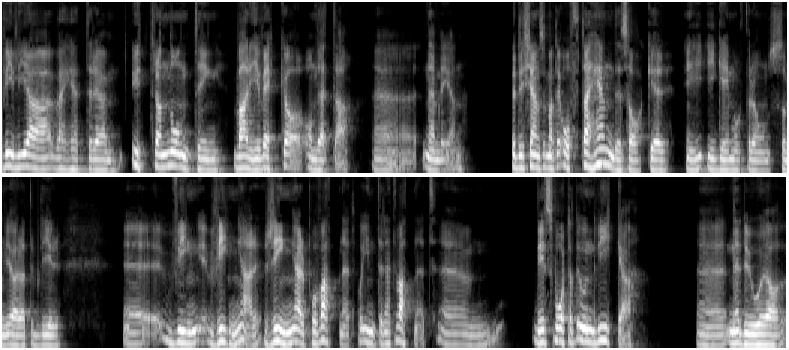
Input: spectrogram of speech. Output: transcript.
vilja, vad heter det, yttra någonting varje vecka om detta. Eh, nämligen. För det känns som att det ofta händer saker i, i Game of Thrones som gör att det blir eh, ving, vingar, ringar på vattnet, på internetvattnet. Eh, det är svårt att undvika eh, när du och jag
